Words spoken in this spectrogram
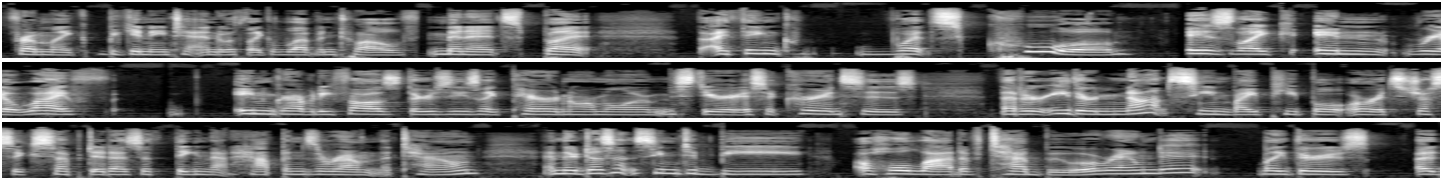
from like beginning to end with like 11 12 minutes, but I think what's cool is like in real life in Gravity Falls there's these like paranormal or mysterious occurrences that are either not seen by people or it's just accepted as a thing that happens around the town. And there doesn't seem to be a whole lot of taboo around it. Like there's a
